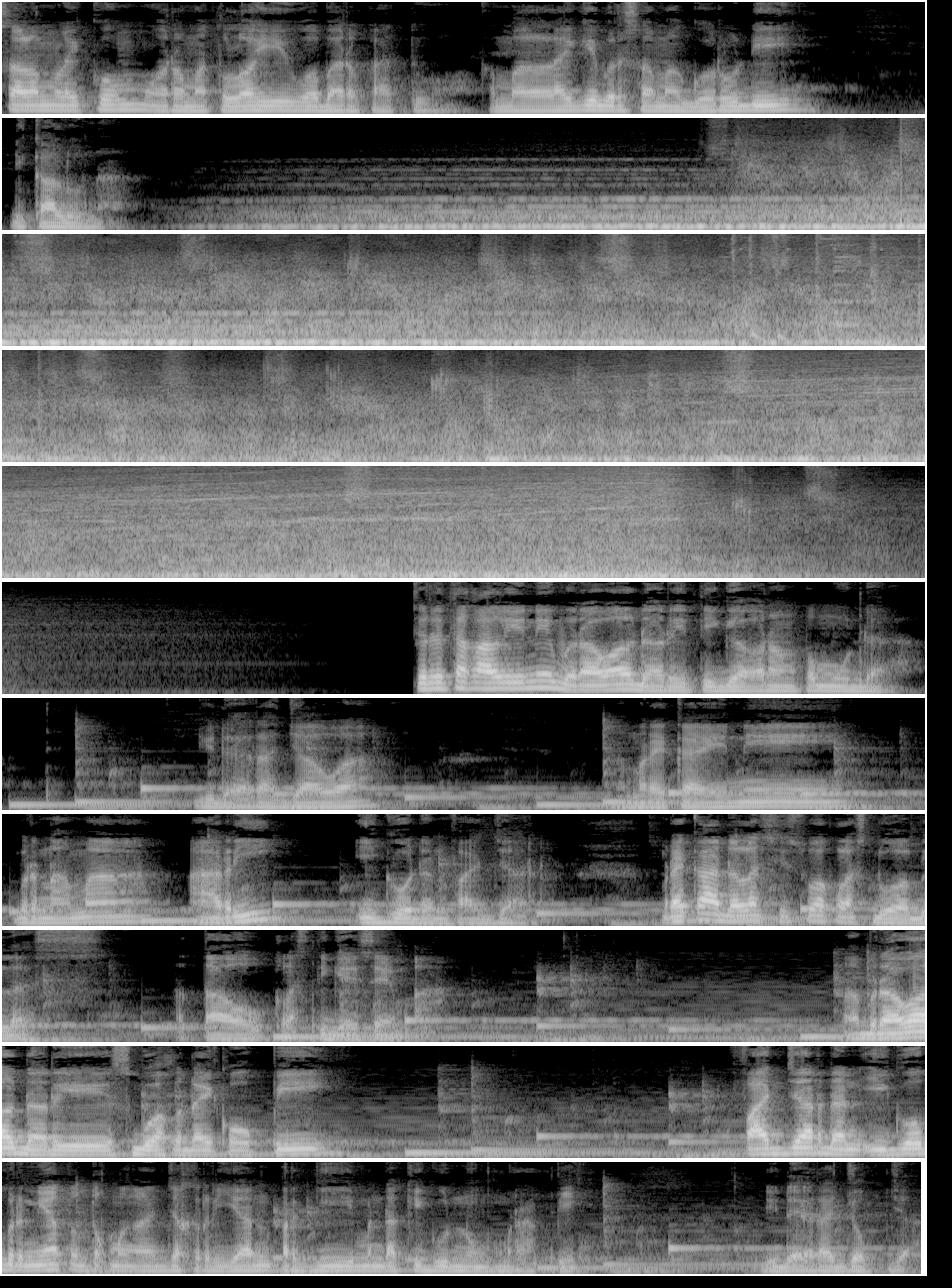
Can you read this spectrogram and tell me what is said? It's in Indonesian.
Assalamualaikum warahmatullahi wabarakatuh. Kembali lagi bersama gue Rudi di Kaluna. Cerita kali ini berawal dari tiga orang pemuda di daerah Jawa. Mereka ini bernama Ari, Igo, dan Fajar. Mereka adalah siswa kelas 12 atau kelas 3 SMA. Nah, berawal dari sebuah kedai kopi, Fajar dan Igo berniat untuk mengajak Rian pergi mendaki gunung Merapi di daerah Jogja.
